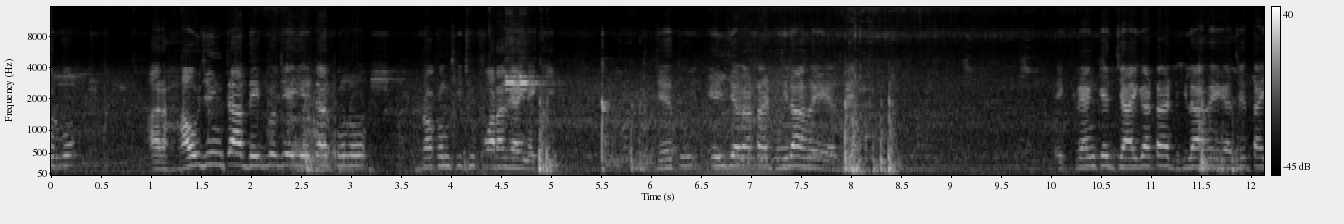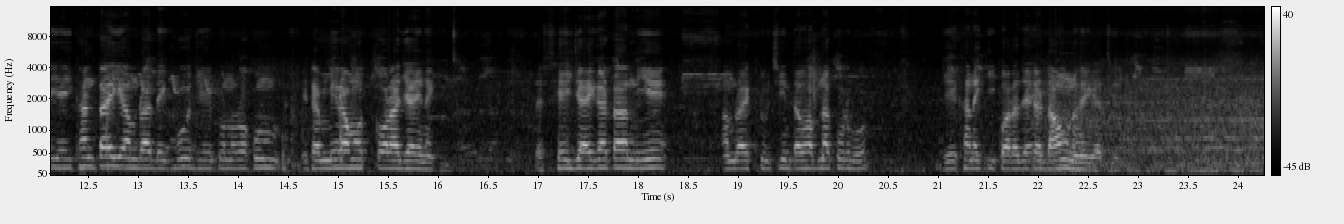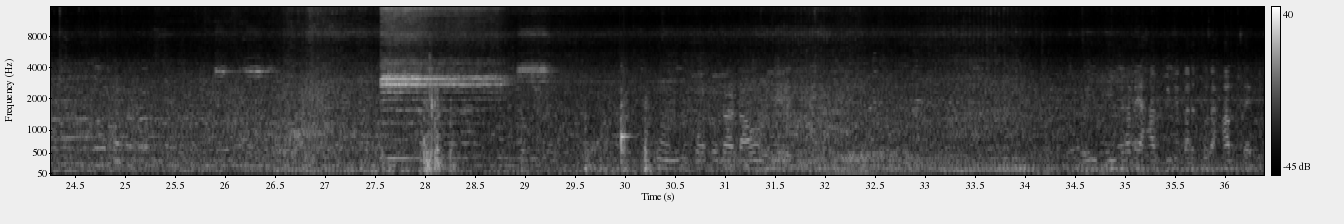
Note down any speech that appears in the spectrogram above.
করব। আর হাউজিংটা দেখব যে এটা কোনো রকম কিছু করা যায় নাকি। যেহেতু এই জায়গাটা ঢিলা হয়ে গেছে। এই ক্র্যাঙ্কের জায়গাটা ঢিলা হয়ে গেছে, তাই এইখানটাই আমরা দেখব যে কোনো রকম এটা মেরামত করা যায় নাকি। তা সেই জায়গাটা নিয়ে আমরা একটু চিন্তা ভাবনা করব যে এখানে কি করা যায়। এটা ডাউন হয়ে গেছে। দেখুন কতটা ডাউন হয়ে ওই এইভাবে হাত দিতে পারে তোর হাত দেয়।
